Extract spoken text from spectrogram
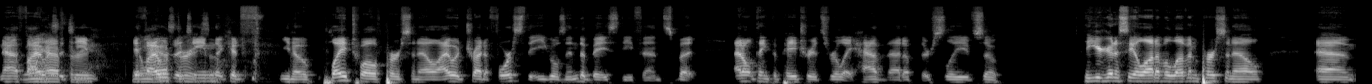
now, if I was a team, if I was a three, team so. that could, you know, play 12 personnel, I would try to force the Eagles into base defense. But I don't think the Patriots really have that up their sleeve. So think you're going to see a lot of 11 personnel. Um,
